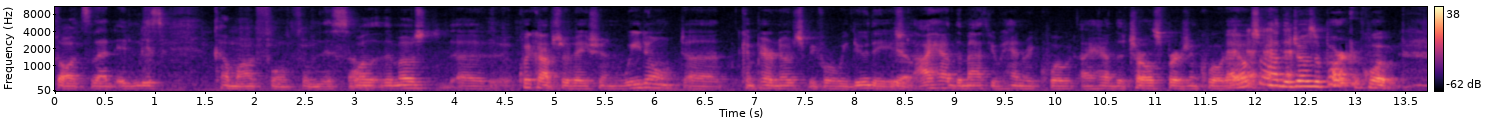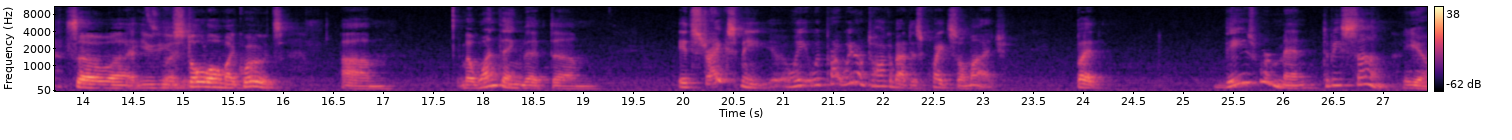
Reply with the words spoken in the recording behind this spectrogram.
thoughts that at least come out from, from this song? Well, the most uh, quick observation we don't uh, compare notes before we do these. Yeah. I had the Matthew Henry quote, I had the Charles Spurgeon quote, I also had the Joseph Parker quote. So uh, you, you, stole all my quotes. Um, but one thing that um, it strikes me, we, we, pro- we don't talk about this quite so much, but these were meant to be sung yeah.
